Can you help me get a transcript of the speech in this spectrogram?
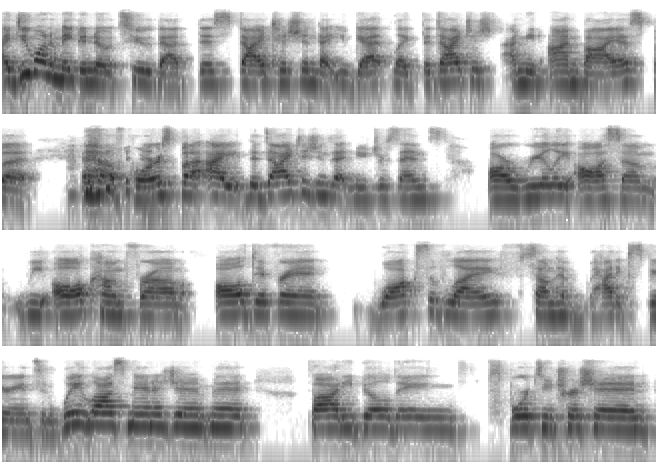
I do want to make a note too that this dietitian that you get, like the dietitian, I mean, I'm biased, but of course, but I the dietitians at NutriSense are really awesome. We all come from all different walks of life. Some have had experience in weight loss management, bodybuilding, sports nutrition,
